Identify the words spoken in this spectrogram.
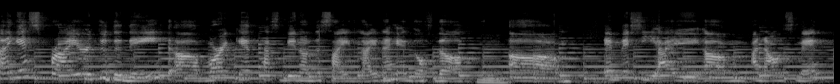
I guess prior to today, uh, market has been on the sideline ahead of the mm. um, MSCI um, announcement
